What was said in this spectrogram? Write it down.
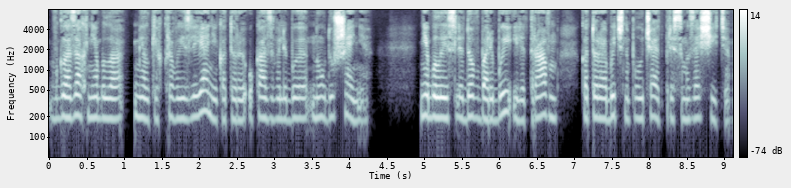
В глазах не было мелких кровоизлияний, которые указывали бы на удушение. Не было и следов борьбы или травм, которые обычно получают при самозащите.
